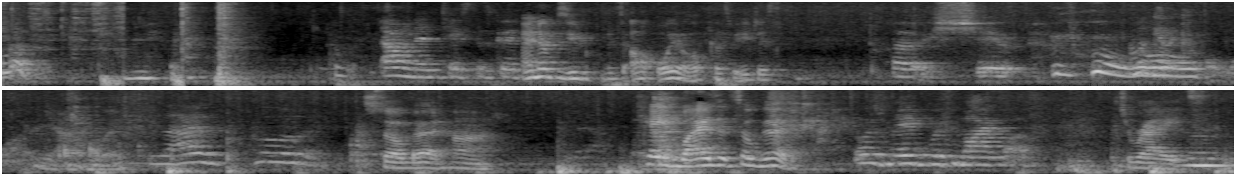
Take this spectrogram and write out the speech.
not too. That one didn't taste as good. I know because you it's all oil That's what you just Oh shoot. I'm gonna get a Oh, cup of water. yeah. Anyway. that is good. So good, huh? Cade, why is it so good? It was made with my love. That's right. Mm.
